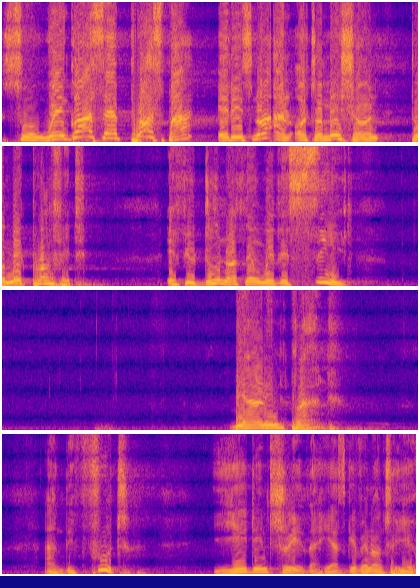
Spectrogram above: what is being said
So when God said prosper, it is not an automation to make profit. If you do nothing with the seed bearing plant and the fruit yielding tree that he has given unto you.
